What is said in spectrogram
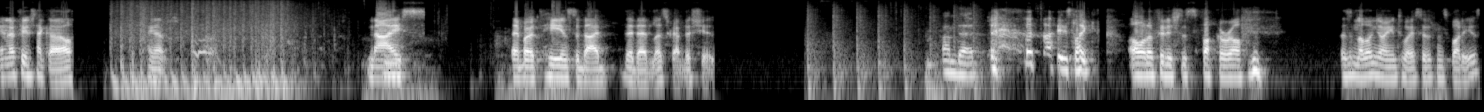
And I'm gonna finish that guy off. Hang on. Nice. They're both he insta died. They're dead. Let's grab this shit. I'm dead. he's like, I want to finish this fucker off. There's another one going into where Citizen body is.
